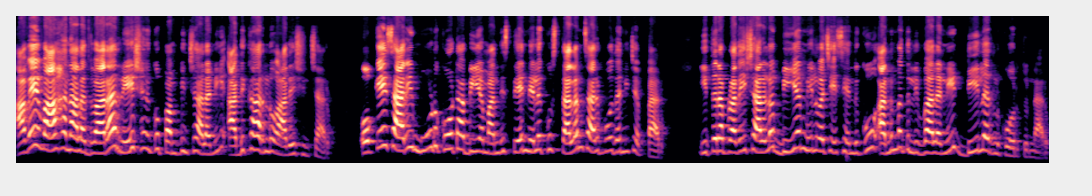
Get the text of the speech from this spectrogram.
అవే వాహనాల ద్వారా రేషన్కు పంపించాలని అధికారులు ఆదేశించారు. ఒకేసారి మూడు కోటా బియ్యం అందిస్తే నెలకు స్థలం సరిపోదని చెప్పారు. ఇతర ప్రదేశాలలో బియ్యం నిల్వ చేసేందుకు అనుమతులు ఇవ్వాలని డీలర్లు కోరుతున్నారు.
